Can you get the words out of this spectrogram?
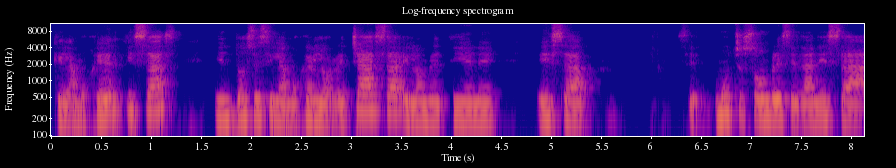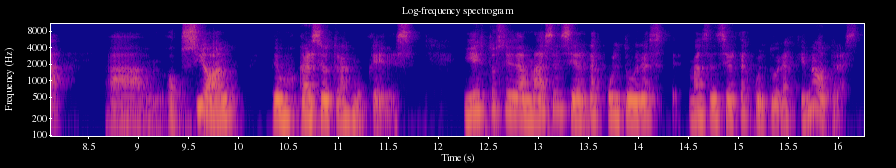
que la mujer quizás, y entonces si la mujer lo rechaza, el hombre tiene esa, muchos hombres se dan esa ah, opción de buscarse otras mujeres. Y esto se da más en ciertas culturas, más en ciertas culturas que en otras.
